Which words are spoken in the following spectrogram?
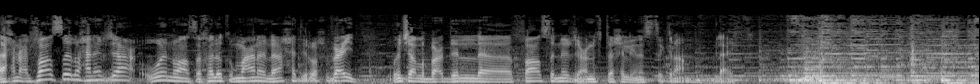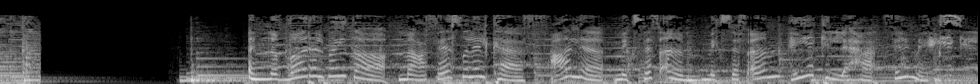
إحنا على الفاصل وحنرجع ونواصل. خليكم معنا لا أحد يروح بعيد. وإن شاء الله بعد الفاصل نرجع نفتح الإنستغرام لايف النظارة البيضاء مع فيصل الكاف على Mix FM. Mix FM هي كلها في ال mix هي كلها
